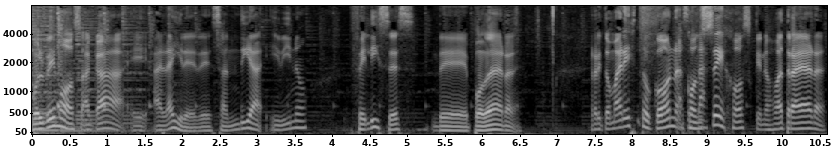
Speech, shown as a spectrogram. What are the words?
Volvemos acá eh, al aire de Sandía y Vino, felices de poder retomar esto con consejos que nos va a traer,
